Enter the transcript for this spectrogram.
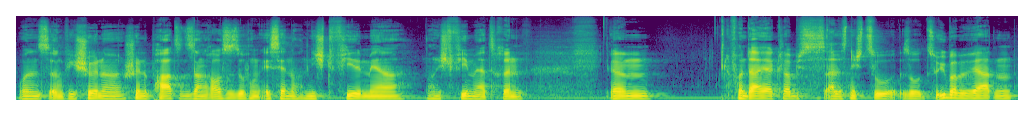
und uns irgendwie schöne, schöne Parts sozusagen rauszusuchen, ist ja noch nicht viel mehr, noch nicht viel mehr drin. Ähm, von daher glaube ich, ist das alles nicht zu, so zu überbewerten.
